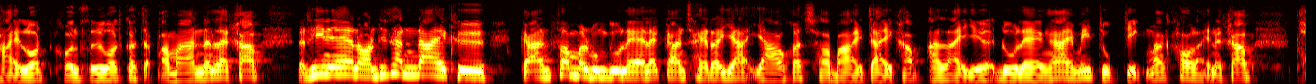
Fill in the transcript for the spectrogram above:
ขายรถ คนซื้อรถก็จะประมาณนั้นแหละครับ แต่ที่แน่นอนที่ท่านได้คือ การซ่อมบำรุงดูแลและการใช้ระยะยาวก็สบายใจครับ อะไรเยอะดูแลง่ายไม่จุกจิกมากเท่าไหร่นะครับ ท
